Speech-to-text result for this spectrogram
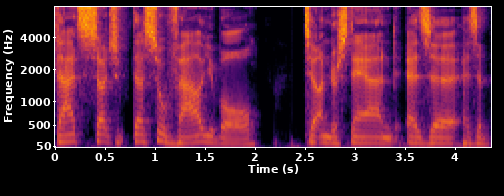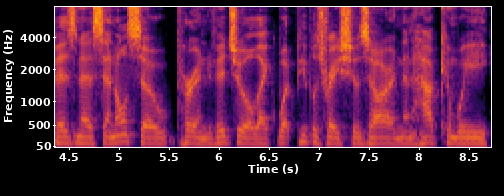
that's such that's so valuable to understand as a as a business and also per individual like what people's ratios are and then how can we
